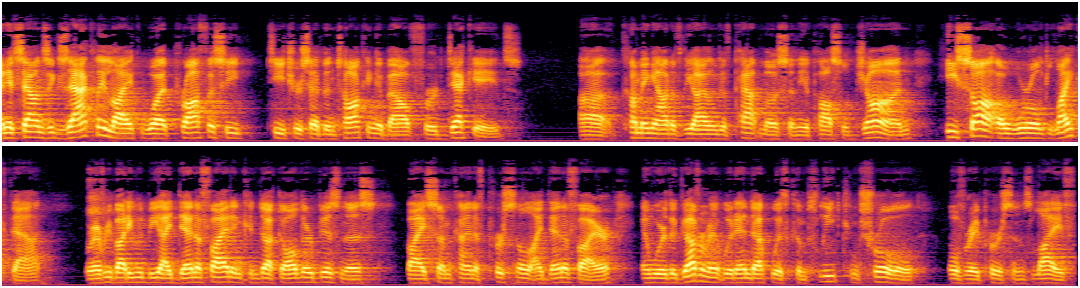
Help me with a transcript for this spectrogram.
And it sounds exactly like what prophecy teachers have been talking about for decades, uh, coming out of the island of Patmos and the Apostle John. He saw a world like that where everybody would be identified and conduct all their business by some kind of personal identifier, and where the government would end up with complete control over a person's life,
